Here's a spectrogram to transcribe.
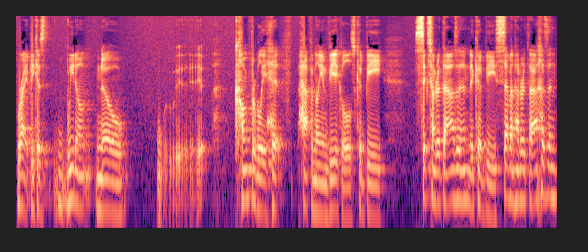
Right, because we don't know comfortably hit half a million vehicles could be 600,000, it could be 700,000.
